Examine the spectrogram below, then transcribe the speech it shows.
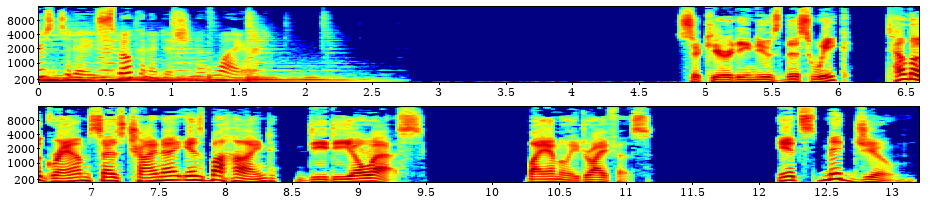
Here's today's spoken edition of Wired. Security news this week Telegram says China is behind DDoS. By Emily Dreyfuss. It's mid June,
